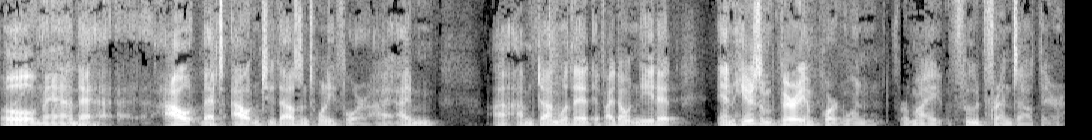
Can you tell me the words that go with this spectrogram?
Oh man. That out that's out in 2024. I, I'm I'm done with it if I don't need it. And here's a very important one for my food friends out there.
